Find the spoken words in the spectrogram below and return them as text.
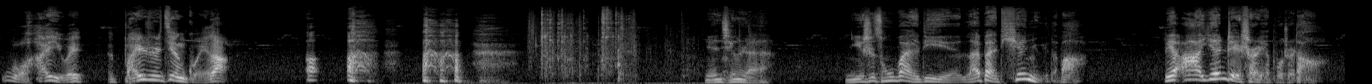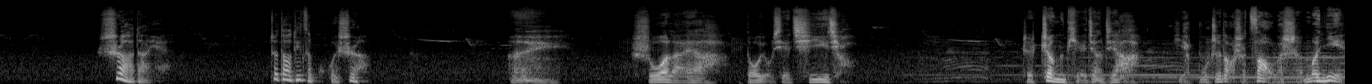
我还以为白日见鬼了。啊啊！年轻人，你是从外地来拜天女的吧？连阿烟这事儿也不知道？是啊，大爷，这到底怎么回事啊？哎，说来呀，都有些蹊跷。这郑铁匠家也不知道是造了什么孽，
